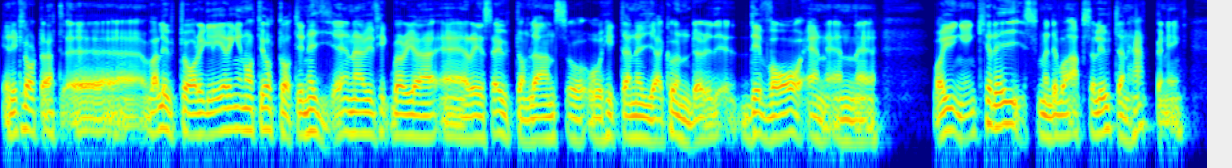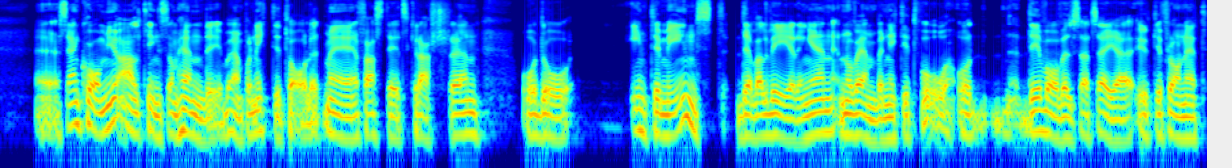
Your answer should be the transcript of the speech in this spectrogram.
är det klart att eh, valutaregleringen 88-89 när vi fick börja eh, resa utomlands och, och, hitta nya kunder. Det, det var en, en eh, var ju ingen kris, men det var absolut en happening. Eh, sen kom ju allting som hände i början på 90-talet med fastighetskraschen och då inte minst devalveringen november 92 och det var väl så att säga utifrån ett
